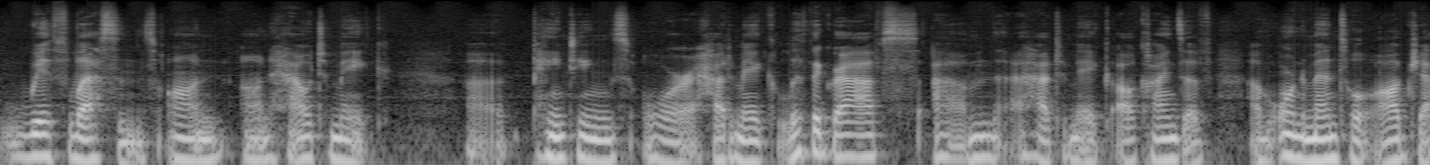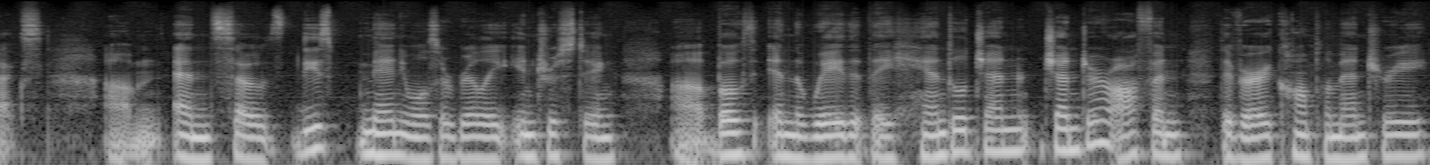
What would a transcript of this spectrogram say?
with lessons on, on how to make uh, paintings or how to make lithographs, um, how to make all kinds of, of ornamental objects. Um, and so these manuals are really interesting, uh, both in the way that they handle gen- gender. Often they're very complimentary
